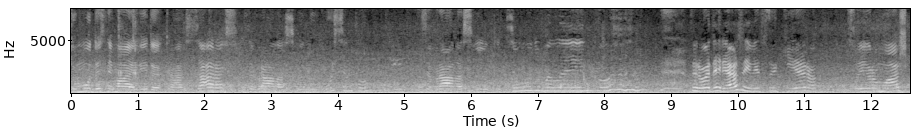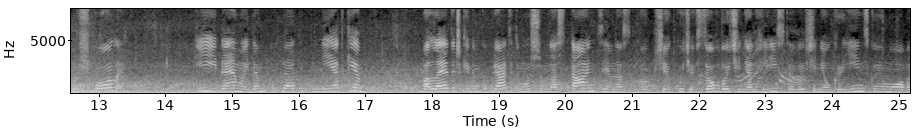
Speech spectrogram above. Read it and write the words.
тому де знімаю відео якраз зараз. Забрала свою бусинку, забрала свою кицюню маленьку. Рода грязий від цукерок, свою ромашку школи. І йдемо, йдемо купляти пінетки, балеточки йдемо купляти, тому що в нас танці, в нас взагалі куча всього, вивчення англійської, вивчення української мови,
